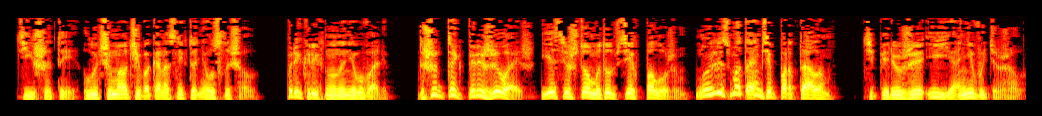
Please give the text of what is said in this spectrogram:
«Тише ты. Лучше молчи, пока нас никто не услышал», — прикрикнул на него Валик. «Да что ты так переживаешь? Если что, мы тут всех положим. Ну или смотаемся порталом». Теперь уже и я не выдержал.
